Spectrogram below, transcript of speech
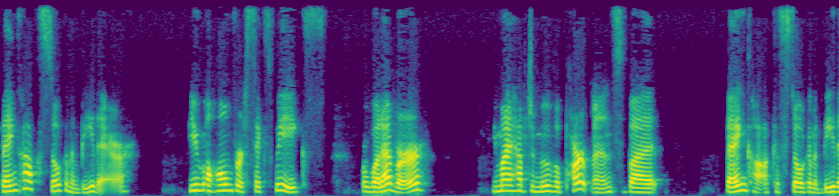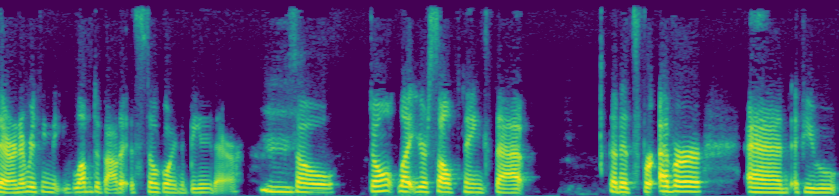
Bangkok's still going to be there. If you go home for six weeks or whatever, you might have to move apartments, but Bangkok is still going to be there and everything that you loved about it is still going to be there. Mm. So don't let yourself think that that it's forever and if you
